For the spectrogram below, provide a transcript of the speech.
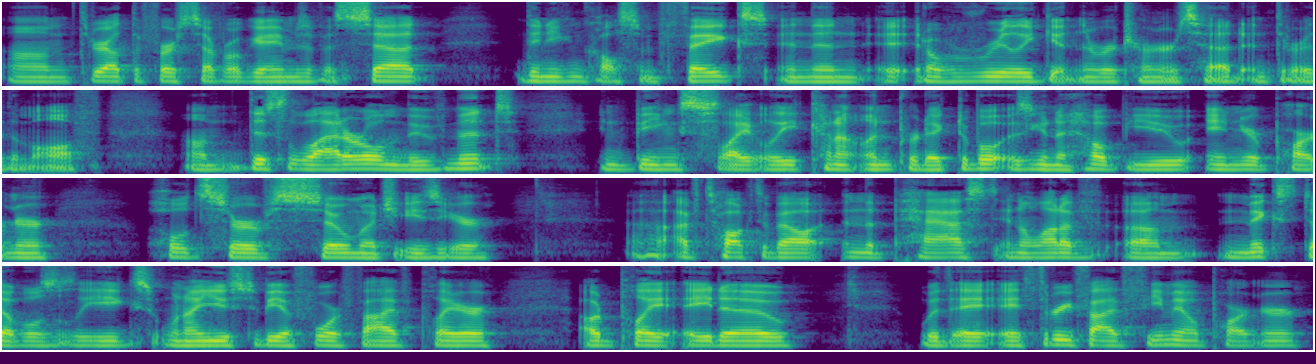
um, throughout the first several games of a set, then you can call some fakes, and then it'll really get in the returner's head and throw them off. Um, this lateral movement and being slightly kind of unpredictable is going to help you and your partner hold serve so much easier. Uh, I've talked about in the past in a lot of um, mixed doubles leagues. When I used to be a 4 5 player, I would play 8 with a 3 5 female partner.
